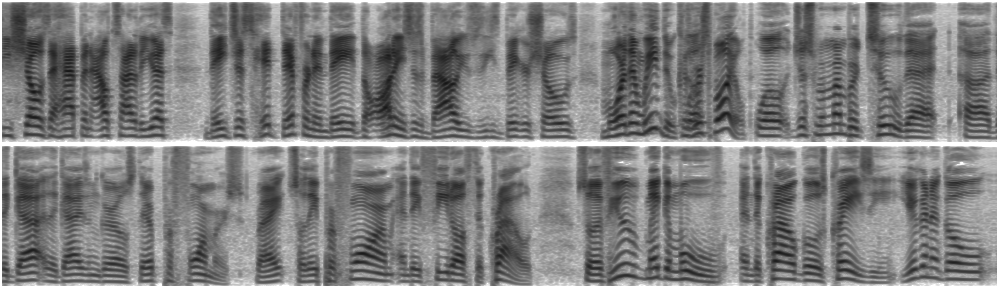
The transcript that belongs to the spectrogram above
these shows that happen outside of the US, they just hit different and they the audience just values these bigger shows more than we do because Well- we're spoiled. Well, just remember too that uh, the guy, the guys and girls, they're performers, right? So they perform and they feed off the crowd. So if you make a move and the crowd goes crazy, you're gonna go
